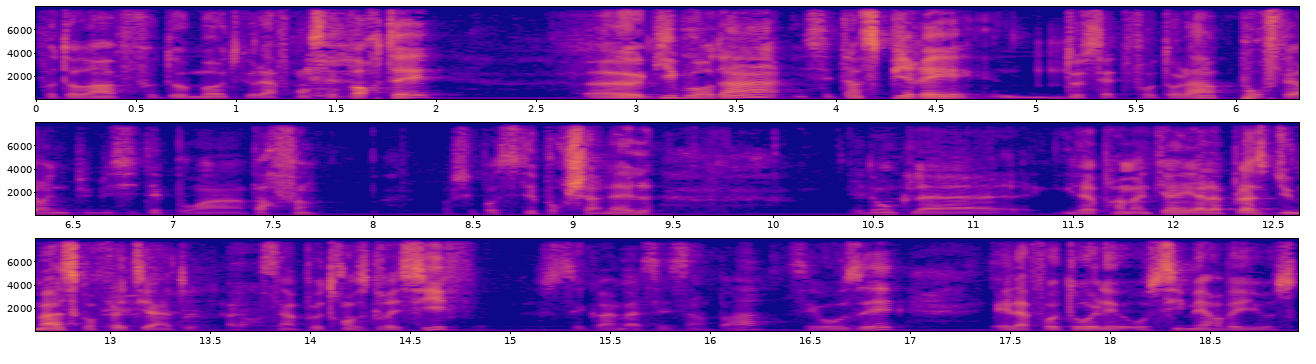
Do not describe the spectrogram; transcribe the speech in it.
photographe de mode que la France ait porté, euh, Guy Bourdin, il s'est inspiré de cette photo-là pour faire une publicité pour un parfum. Je ne sais pas si c'était pour Chanel. Et donc, il a pris un mannequin et à la place du masque, en fait, il y a un truc. C'est un peu transgressif, c'est quand même assez sympa, c'est osé, et la photo, elle est aussi merveilleuse.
